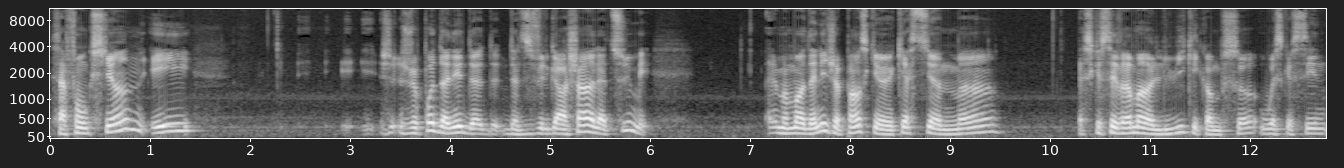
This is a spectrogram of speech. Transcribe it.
Ça fonctionne et je ne veux pas donner de, de, de là-dessus, mais à un moment donné, je pense qu'il y a un questionnement. Est-ce que c'est vraiment lui qui est comme ça ou est-ce que c'est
